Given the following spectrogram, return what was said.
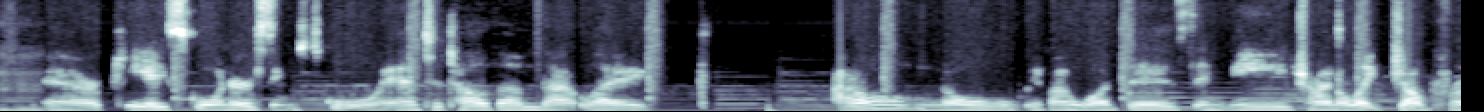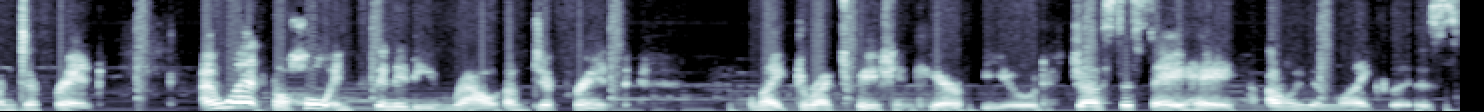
mm-hmm. or PA school, nursing school, and to tell them that like I don't know if I want this and me trying to like jump from different I went the whole infinity route of different like direct patient care field just to say, hey, I don't even like this.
